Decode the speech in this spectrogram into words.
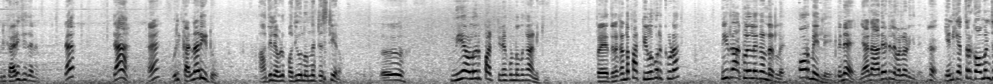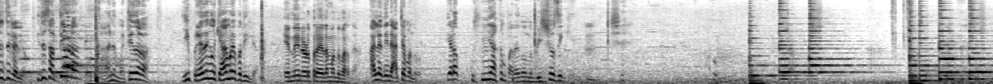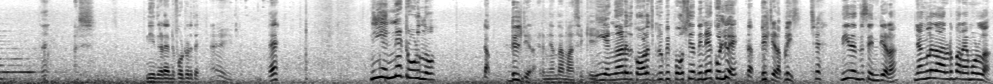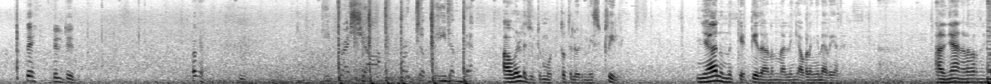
ഒരു കാര്യം ചെയ്താലോ? ഒരു കണ്ണാടി കിട്ടുമോ അതിൽ അവൾ പതിവൊന്നൊന്ന് ടെസ്റ്റ് ചെയ്യണം. നീ അവളൊരു പട്ടിനെ കൊണ്ടൊന്ന് കാണിക്കും. പ്രേതനെ കണ്ട പട്ടികൾ കുറയ്ക്കൂടാ? നീ ഡ്രാക്കുളയിലെ കണ്ടല്ലേ ഓർമ്മയില്ലേ? പിന്നെ ഞാൻ ആദ്യമായിട്ടല്ലേ വെള്ളം അടിക്കുന്നത് എനിക്ക് അത്ര കോമൺ സെൻസ് ഇല്ലല്ലോ. ഇത് സത്യമാടാ. സാധനം മറ്റേതാടാ. ഈ പ്രേതങ്ങൾ ക്യാമറ പതിയില്ല എന്ന് നിന്നോട് പ്രേതം വന്ന് പറഞ്ഞ? അല്ല നിന്റെ അച്ഛൻ വന്നു. എടാ ഞാൻ പറയുന്നൊന്ന് വിശ്വസിക്കുക നീ എന്തിനാ എന്റെ ഫോട്ടോ എടുത്തേ? ഏ? നീ എന്നെ ട്രോളുന്നോ ഞാൻ തമാശക്ക് നീ എങ്ങാണ് കോളേജ് ഗ്രൂപ്പിൽ പോസ്റ്റ് ചെയ്ത് നിന്നെ കൊല്ലുവേ. ചെയ്യടാ പ്ലീസ് ഛേ, നീ ഇതെന്ത് സെന്റിയാടാ ഞങ്ങൾ ഇത് ആരോടും പറയാൻ പോലുള്ള ഡിലീറ്റ് ചെയ്തു. ഓക്കെ. അവളുടെ ചുറ്റും മൊത്തത്തിൽ ഒരു മിസ്റ്ററി ഇല്ല? ഞാനൊന്ന് കെട്ടിയതാണെന്ന് അല്ലെങ്കിൽ അവൾ എങ്ങനെ അറിയാനാ അത് ഞാനാണ് പറഞ്ഞത്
